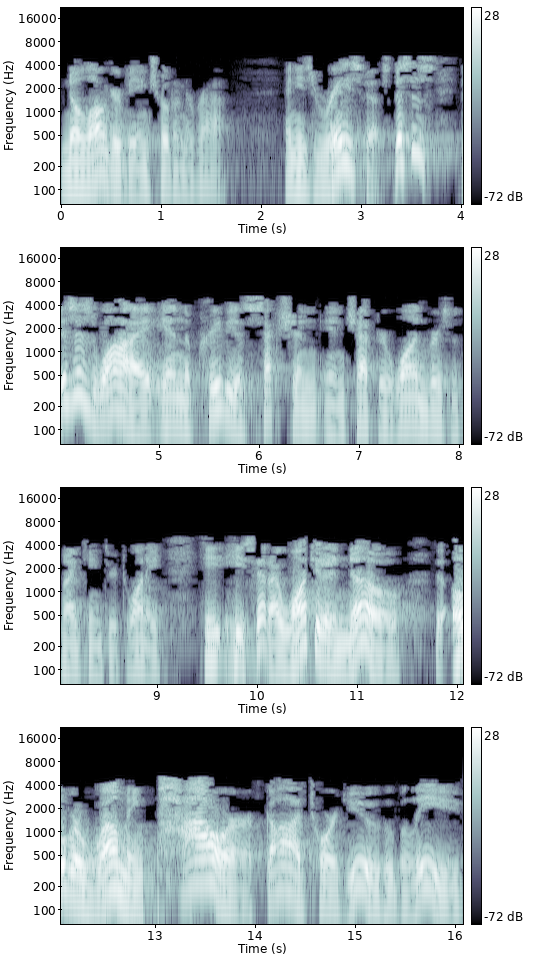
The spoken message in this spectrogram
no longer being children of wrath. And He's raised us. This is, this is why in the previous section in chapter 1 verses 19 through 20, He, he said, I want you to know the overwhelming power of God toward you who believe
